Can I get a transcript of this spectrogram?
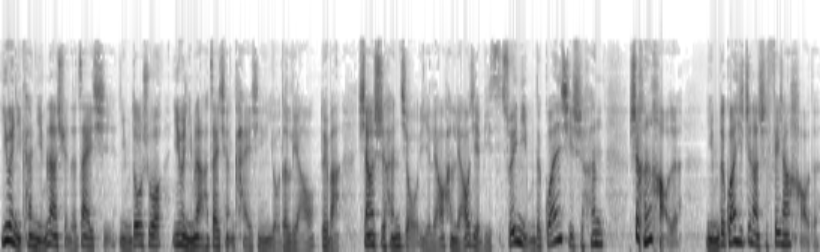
因为你看，你们俩选择在一起，你们都说，因为你们俩在一起很开心，有的聊，对吧？相识很久，也聊很了解彼此，所以你们的关系是很是很好的，你们的关系质量是非常好的。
